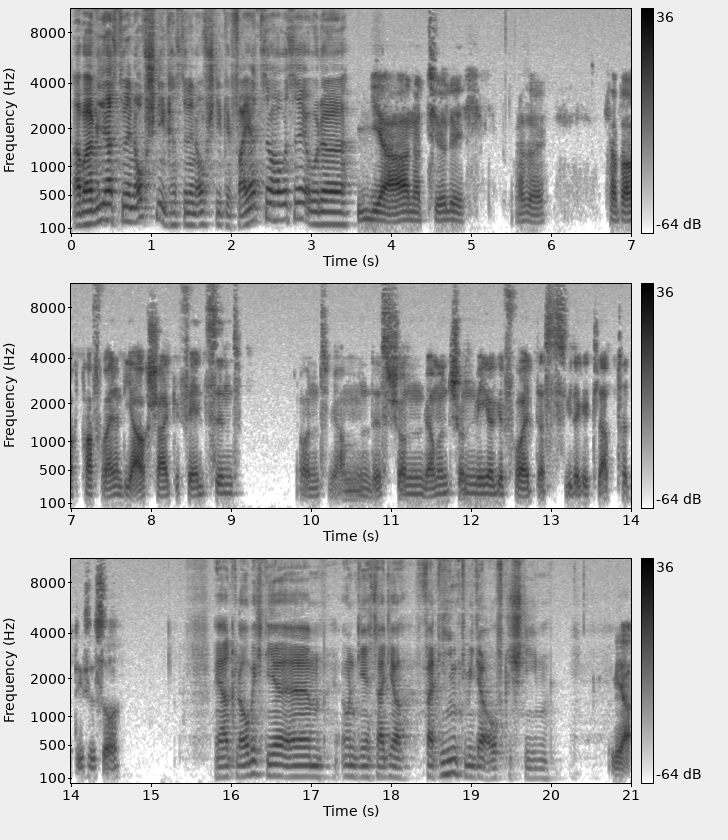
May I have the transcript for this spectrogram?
Aber wie hast du den Aufstieg? Hast du den Aufstieg gefeiert zu Hause oder? Ja, natürlich. Also, ich habe auch ein paar Freunde, die auch Schalke-Fans sind. Und wir haben das schon, wir haben uns schon mega gefreut, dass es wieder geklappt hat, die Saison. Ja, glaube ich dir. Ähm, und ihr seid ja verdient wieder aufgestiegen. Ja,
